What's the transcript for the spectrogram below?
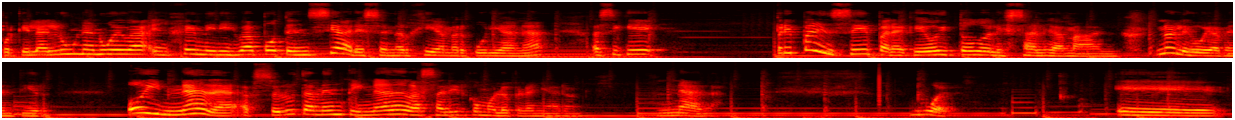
porque la luna nueva en Géminis va a potenciar esa energía mercuriana. Así que prepárense para que hoy todo les salga mal. No les voy a mentir. Hoy nada, absolutamente nada va a salir como lo planearon. Nada. Bueno. Eh,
